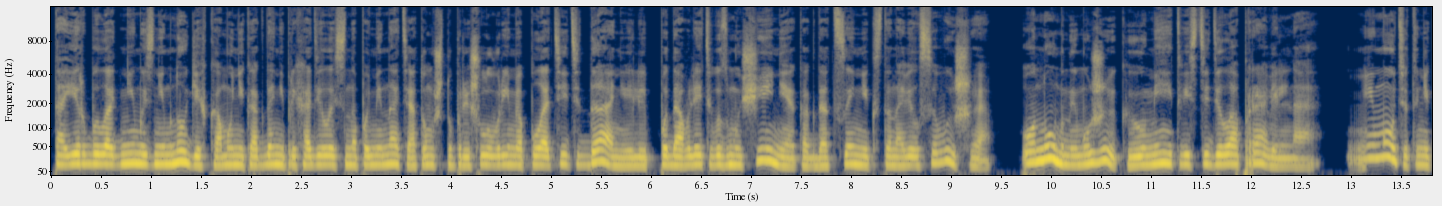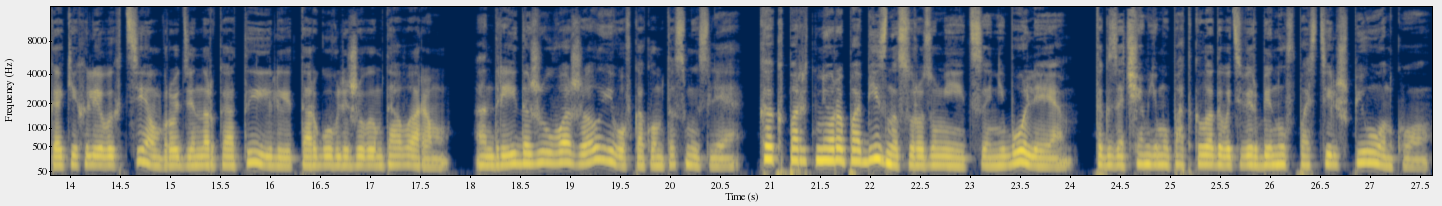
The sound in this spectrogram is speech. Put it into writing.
Таир был одним из немногих, кому никогда не приходилось напоминать о том, что пришло время платить дань или подавлять возмущение, когда ценник становился выше. Он умный мужик и умеет вести дела правильно. Не мутит никаких левых тем, вроде наркоты или торговли живым товаром. Андрей даже уважал его в каком-то смысле. Как партнера по бизнесу, разумеется, не более. Так зачем ему подкладывать Вербину в постель шпионку?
